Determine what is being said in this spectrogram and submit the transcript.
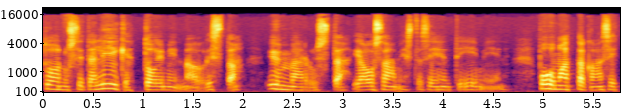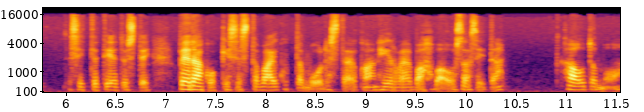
tuonut sitä liiketoiminnallista ymmärrystä ja osaamista siihen tiimiin. Puhumattakaan sit, sitten tietysti pedagogisesta vaikuttavuudesta, joka on hirveän vahva osa sitä hautomoa.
